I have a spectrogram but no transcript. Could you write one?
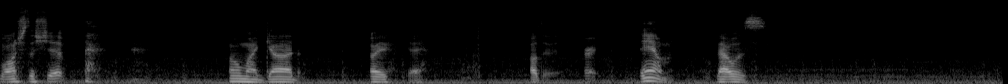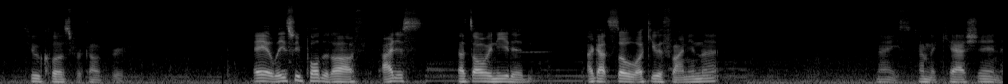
Launch the ship. oh my god. Oh, okay. I'll do it. Alright. Damn. That was too close for comfort. Hey, at least we pulled it off. I just, that's all we needed. I got so lucky with finding that. Nice. Time to cash in.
